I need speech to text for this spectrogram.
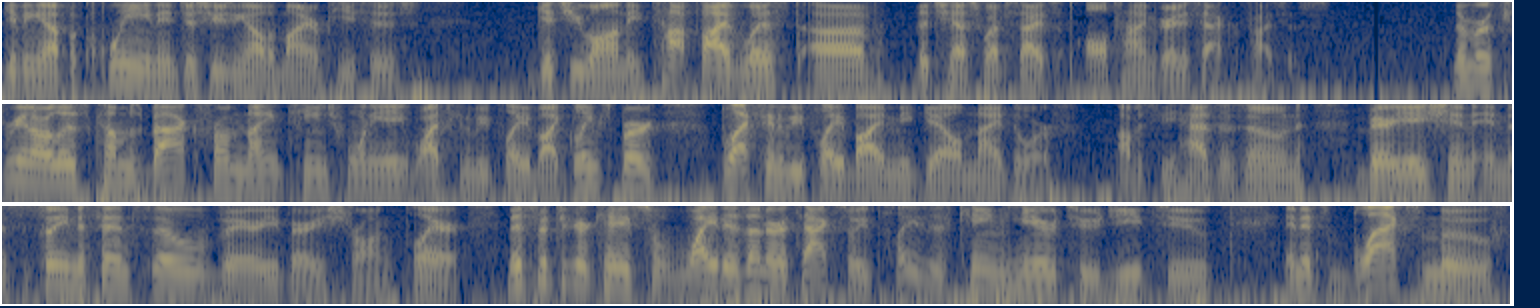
giving up a queen and just using all the minor pieces get you on the top five list of the chess website's all-time greatest sacrifices. Number three on our list comes back from 1928. White's going to be played by Glingsberg. Black's going to be played by Miguel Najdorf. Obviously, has his own variation in the Sicilian defense, so very, very strong player. In this particular case, White is under attack, so he plays his king here to g2, and it's Black's move.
